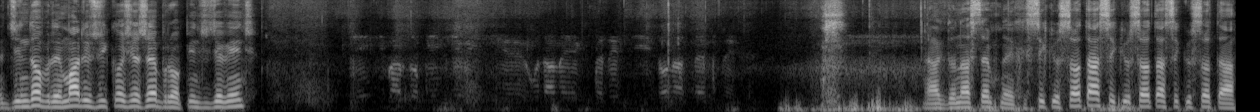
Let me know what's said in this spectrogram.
Dzień dobry, Mariusz i Kozie Żebro, 5-9. Tak, do następnych. CQ Sota, CQ Sota, CQ Sota.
